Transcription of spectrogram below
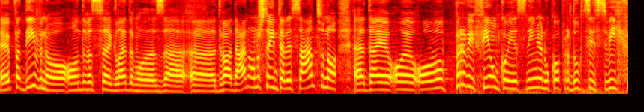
E pa divno, onda vas gledamo za uh, dva dana. Ono što je interesantno uh, da je ovo prvi film koji je snimljen u koprodukciji svih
